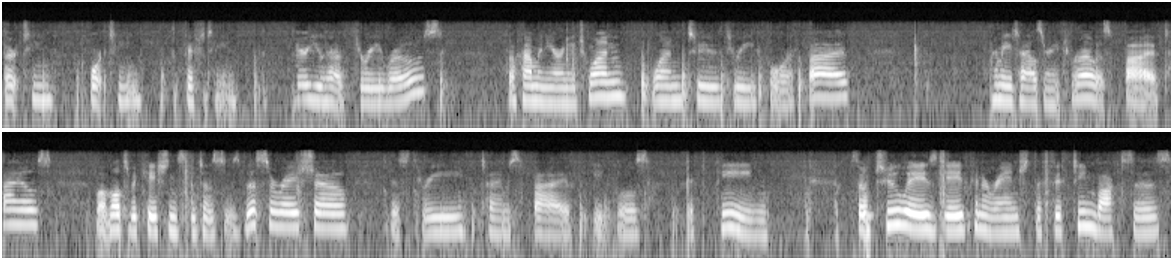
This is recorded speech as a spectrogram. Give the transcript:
13, 14, 15. Here you have three rows. So how many are in each one? 1, 2, 3, 4, 5. How many tiles are in each row? Is 5 tiles. What multiplication sentence does this array show? Is 3 times 5 equals 15. So two ways Dave can arrange the 15 boxes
